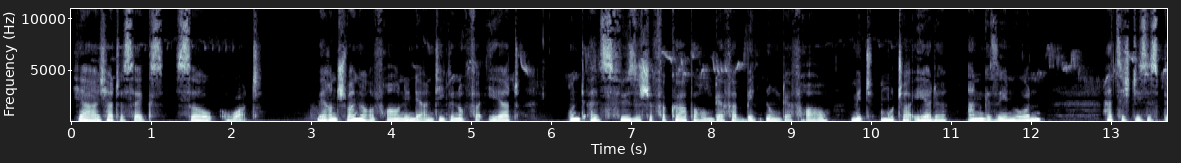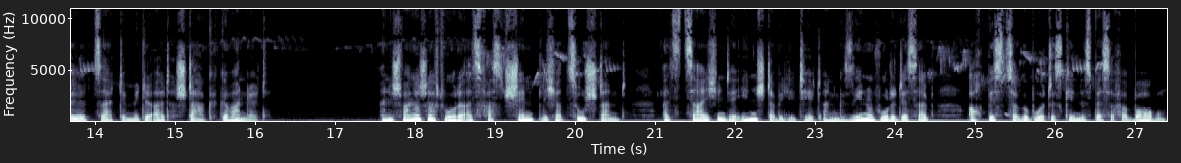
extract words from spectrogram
Ja, ich hatte Sex. So what? Während schwangere Frauen in der Antike noch verehrt und als physische Verkörperung der Verbindung der Frau mit Mutter Erde angesehen wurden, hat sich dieses Bild seit dem Mittelalter stark gewandelt. Eine Schwangerschaft wurde als fast schändlicher Zustand, als Zeichen der Instabilität angesehen und wurde deshalb auch bis zur Geburt des Kindes besser verborgen.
